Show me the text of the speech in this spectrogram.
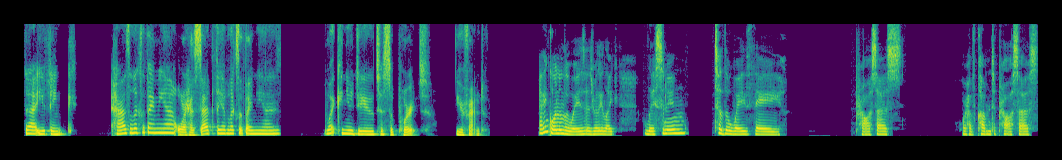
that you think has alexithymia or has said that they have alexithymia, what can you do to support your friend? I think one of the ways is really like listening to the way they process or have come to process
